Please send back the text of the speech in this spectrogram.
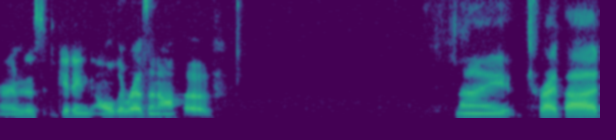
I'm just getting all the resin off of my tripod.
